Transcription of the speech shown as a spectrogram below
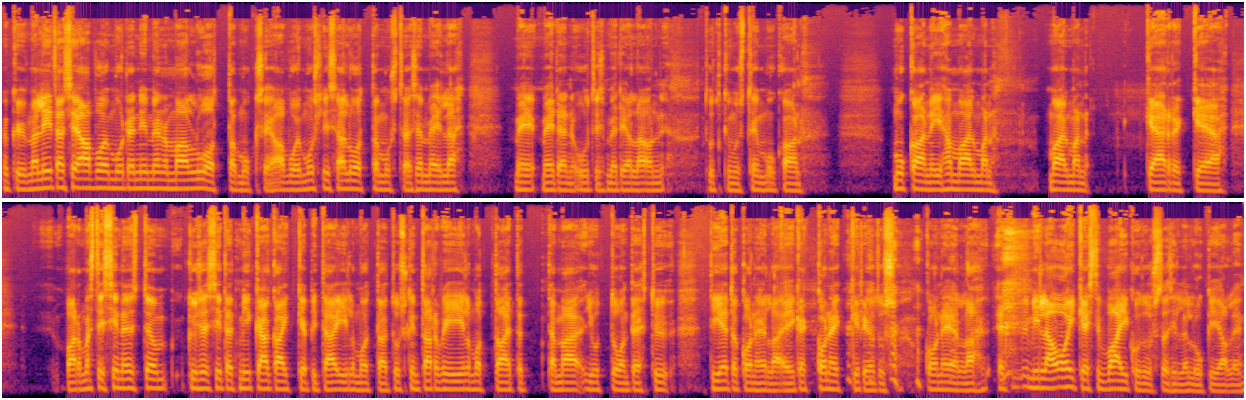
No kyllä mä liitän sen avoimuuden nimenomaan luottamukseen. Avoimuus lisää luottamusta ja se meillä, me, meidän uutismedialla on tutkimusten mukaan, mukaan ihan maailman, maailman kärkeä varmasti siinä sitten on kyse siitä, että mikä kaikkea pitää ilmoittaa. Tuskin tarvii ilmoittaa, että tämä juttu on tehty tietokoneella eikä konekirjoituskoneella. Että millä on oikeasti vaikutusta sille lukijalle.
